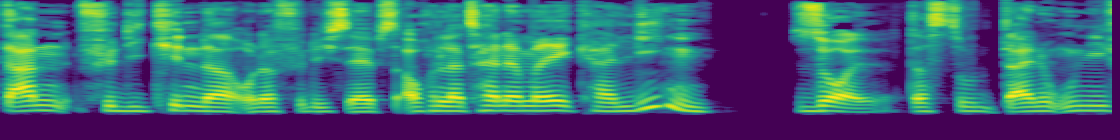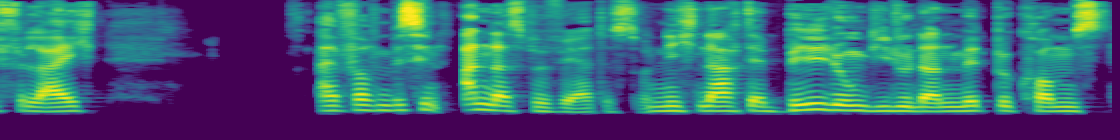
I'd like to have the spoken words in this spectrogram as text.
dann für die Kinder oder für dich selbst auch in Lateinamerika liegen soll, dass du deine Uni vielleicht einfach ein bisschen anders bewertest und nicht nach der Bildung, die du dann mitbekommst,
